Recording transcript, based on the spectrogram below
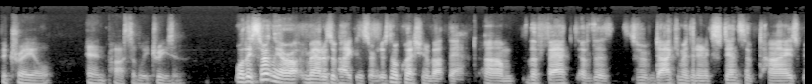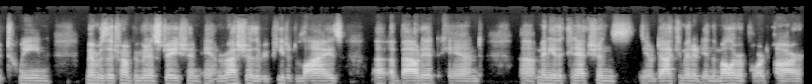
betrayal, and possibly treason? Well, they certainly are matters of high concern. There's no question about that. Um, the fact of the sort of documented and extensive ties between members of the Trump administration and Russia, the repeated lies uh, about it, and uh, many of the connections you know, documented in the Mueller report are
